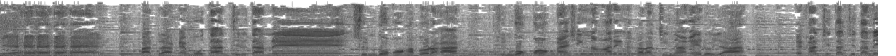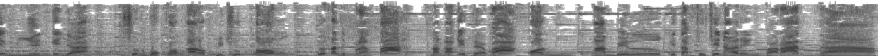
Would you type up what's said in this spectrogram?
Yeah. Pada kemutan ceritane Sun Gokong apa ora Kang? Sun Gokong kae sing nang negara Cina kae do ya. Eh kan cita-citane mien ki ya. Sun Gokong karo biksu Tong kowe kan diperintah nang kaki dewa kon ngambil kitab suci nang barat. Nah,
